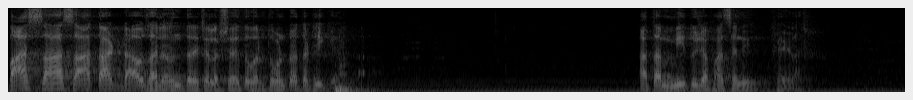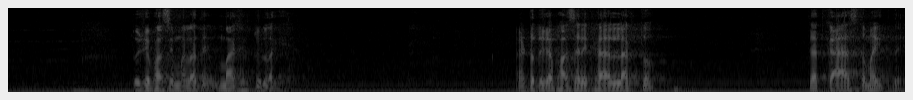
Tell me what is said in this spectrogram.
पाच सहा सात आठ डाव झाल्यानंतर याच्या लक्षात येतं बरं तो म्हणतो आता ठीक आहे. आता मी तुझ्या फास्याने खेळणार. तुझे फासे मला दे माझे तुला घे आणि तो तुझ्या फास्याने खेळायला लागतो. त्यात काय असतं माहीत नाही.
